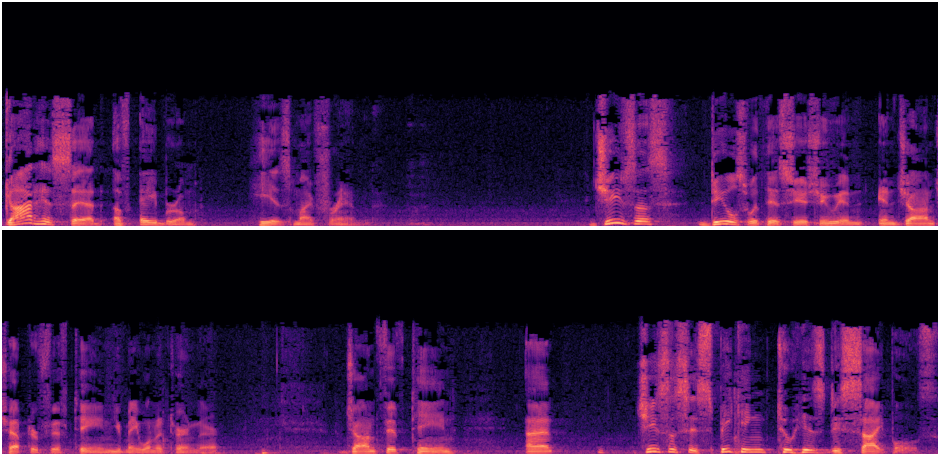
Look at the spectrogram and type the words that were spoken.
God has said of Abram, he is my friend. Jesus deals with this issue in, in John chapter 15. You may want to turn there. John 15. And Jesus is speaking to his disciples.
